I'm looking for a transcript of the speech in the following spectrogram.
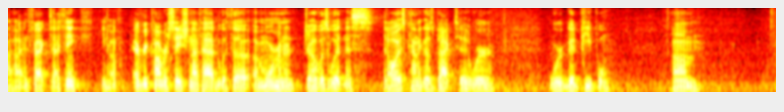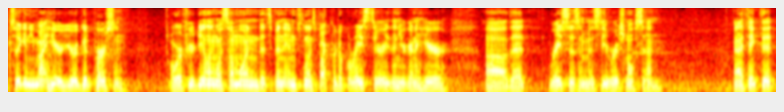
Uh, in fact, I think you know every conversation I've had with a, a Mormon or Jehovah's Witness, it always kind of goes back to we're we're good people. Um, so again, you might hear you're a good person, or if you're dealing with someone that's been influenced by critical race theory, then you're going to hear uh, that racism is the original sin. And I think that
